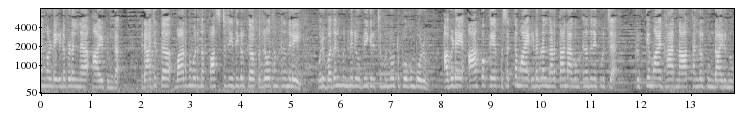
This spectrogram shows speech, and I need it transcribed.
തങ്ങളുടെ ഇടപെടലിന് ആയിട്ടുണ്ട്. രാജ്യത്ത് വളർന്നുവരുന്ന ഫാസ്റ്റ് രീതികൾക്ക് പ്രതിരോധം എന്ന നിലയിൽ ഒരു ബദൽ മുന്നണി രൂപീകരിച്ച് മുന്നോട്ട് പോകുമ്പോഴും അവിടെ ആർക്കൊക്കെ പ്രസക്തമായ ഇടപെടൽ നടത്താനാകും എന്നതിനെക്കുറിച്ച് കൃത്യമായ ധാരണ തങ്ങൾക്കുണ്ടായിരുന്നു.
